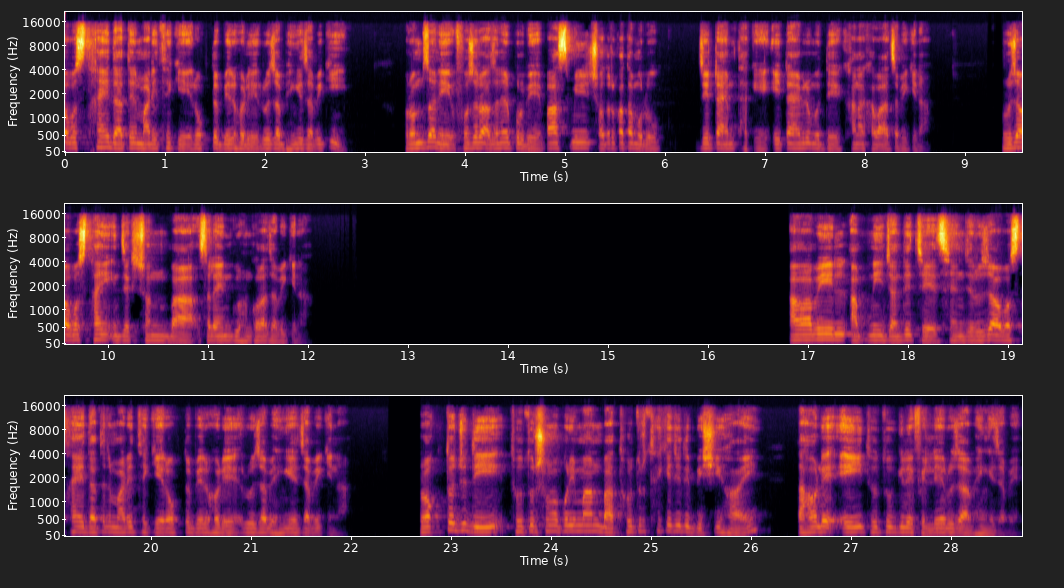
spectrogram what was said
অবস্থায় দাঁতের মাড়ি থেকে রক্ত বের হলে রোজা ভেঙে যাবে কি? রমজানে ফজর আজানের পূর্বে পাঁচ মিনিট সতর্কতামূলক যে টাইম থাকে, এই টাইমের মধ্যে খানা খাওয়া যাবে কিনা? রোজা অবস্থায় ইনজেকশন বা স্যালাইন গ্রহণ করা যাবে কিনা? আবাবিল, আপনি জানতে চেয়েছেন যে রোজা অবস্থায় দাঁতের মাড়ি থেকে রক্ত বের হলে রোজা ভেঙে যাবে কিনা? রক্ত যদি থুতুর সমপরিমাণ বা থুতুর থেকে যদি বেশি হয়, তাহলে এই থুতু গিলে ফেললে রোজা ভেঙে যাবে।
